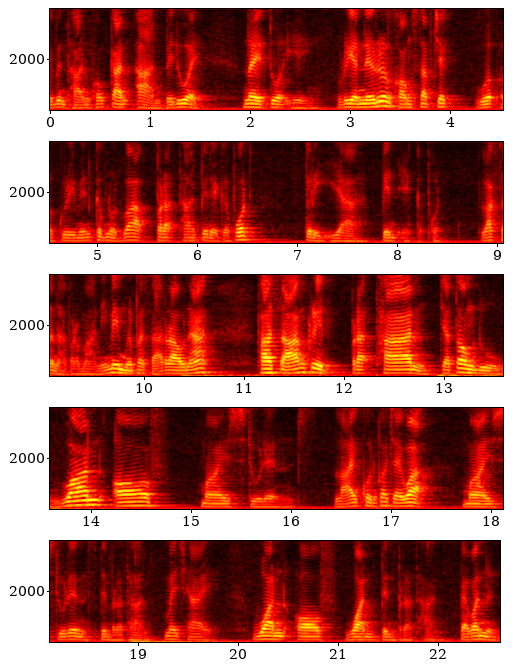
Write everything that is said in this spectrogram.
จะเป็นฐานของการอ่านไปด้วยในตัวเอง เรียนในเรื่องของ subject verb agreement กำหนดว่าประธานเป็นเอกพจน์ กริยาเป็นเอกพจน์ ลักษณะประมาณนี้ไม่เหมือนภาษาเรานะ ภาษาอังกฤษประธานจะต้องดู one of my students หลายคนเข้าใจว่า my students เป็นประธานไม่ใช่ one of one เป็นประธาน แปลว่าหนึ่ง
